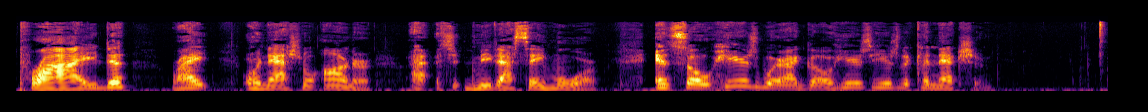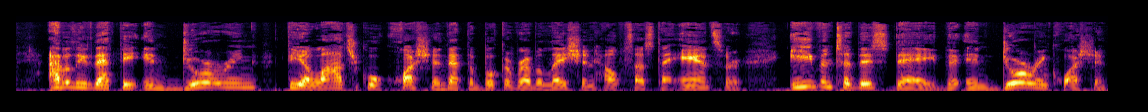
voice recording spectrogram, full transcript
pride, right, or national honor. I, need I say more? And so here's where I go. Here's here's the connection. I believe that the enduring theological question that the book of Revelation helps us to answer, even to this day, the enduring question.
